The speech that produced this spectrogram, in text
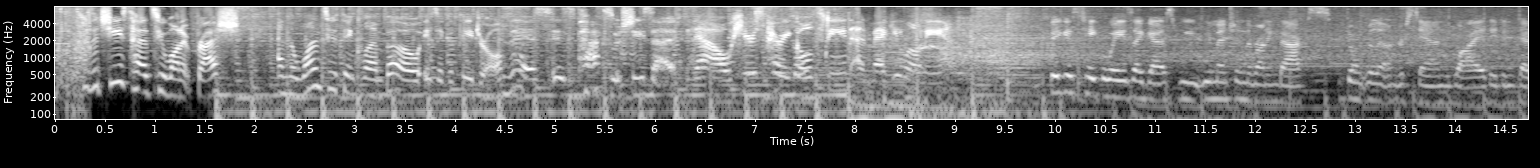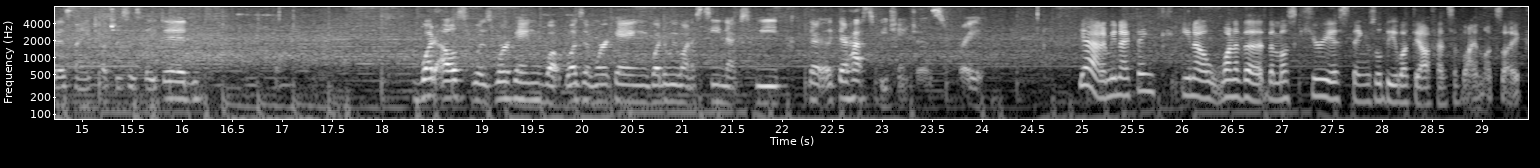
To the cheeseheads who want it fresh, and the ones who think Lambeau is a cathedral, this is Pax What She Said. Now, here's Perri Goldstein and Maggie Loney. Biggest takeaways, I guess, we, we mentioned the running backs don't really understand why they didn't get as many touches as they did. What else was working? What wasn't working? What do we want to see next week? There, like, there has to be changes, right? Yeah, I mean, I think you know one of the the most curious things will be what the offensive line looks like.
